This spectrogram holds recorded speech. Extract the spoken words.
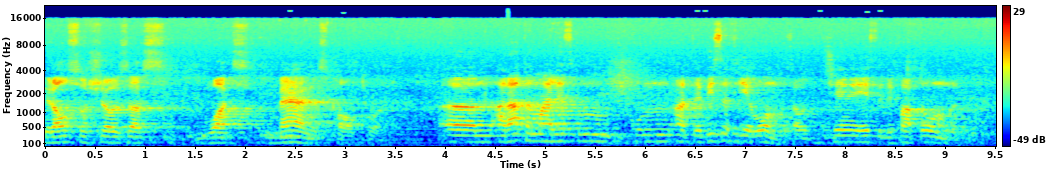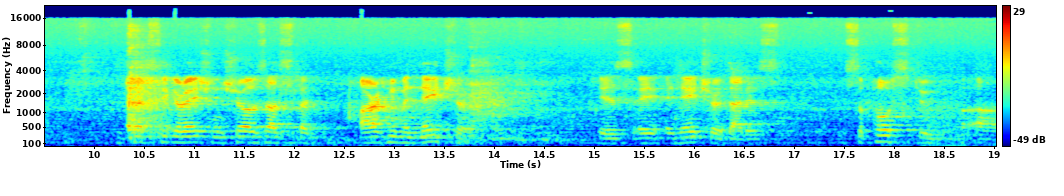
it also shows us what man is called toward. uh, arată mai ales cum, cum ar trebui să fie om sau ce este de fapt omul. Transfiguration shows us that our human nature is a, a nature that is supposed to, uh,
